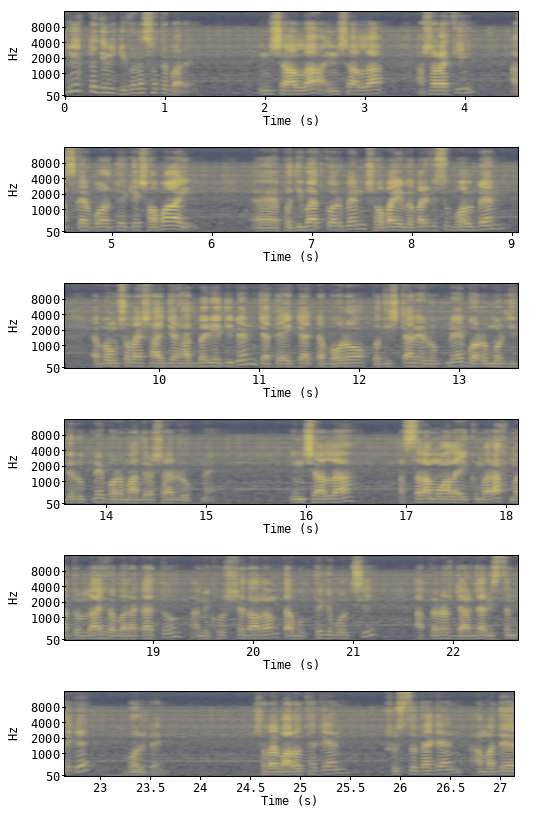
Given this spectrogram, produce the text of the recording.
দু একটা জিনিস ডিফারেন্স হতে পারে। ইনশাআল্লাহ ইনশাআল্লাহ, আশা রাখি আজকের পর থেকে সবাই প্রতিবাদ করবেন, সবাই এই ব্যাপারে কিছু বলবেন এবং সবাই সাহায্যের হাত বাড়িয়ে দিবেন যাতে এটা একটা বড় প্রতিষ্ঠানের রূপ নেয়, বড় মসজিদের রূপ নেয়, বড় মাদ্রাসার রূপ নেয়। ইনশাআল্লাহ, আসসালামু আলাইকুম রহমতুল্লাহ বারাকাতু আমি খুরশেদ আলম তাবুক থেকে বলছি, আপনারা যার যার স্থান থেকে বলবেন। সবাই ভালো থাকেন, সুস্থ থাকেন। আমাদের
